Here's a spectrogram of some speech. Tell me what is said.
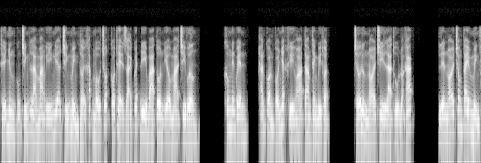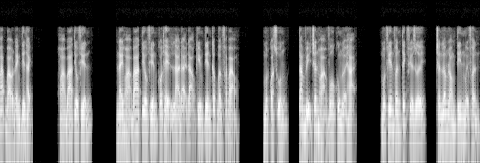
thế nhưng cũng chính là mang ý nghĩa chính mình thời khắc mấu chốt có thể giải quyết đi ba tôn yêu ma chi vương. Không nên quên, hắn còn có nhất khí hóa tam thanh bí thuật. Chớ đừng nói chi là thủ đoạn khác liền nói trong tay mình pháp bảo đánh tiên thạch. Hỏa ba tiêu phiến. Nay hỏa ba tiêu phiến có thể là đại đạo kim tiên cấp bậc pháp bảo. Một quạt xuống, tam vị chân hỏa vô cùng lợi hại. Một phiên phân tích phía dưới, trần lâm lòng tin mười phần.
